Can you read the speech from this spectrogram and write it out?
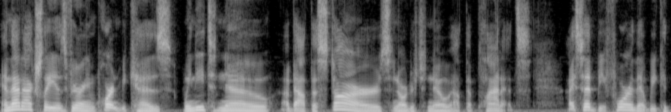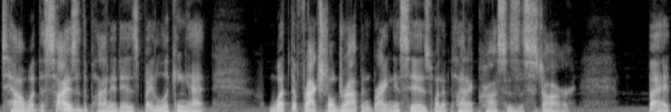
And that actually is very important because we need to know about the stars in order to know about the planets. I said before that we could tell what the size of the planet is by looking at what the fractional drop in brightness is when a planet crosses a star. But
